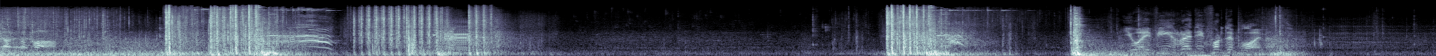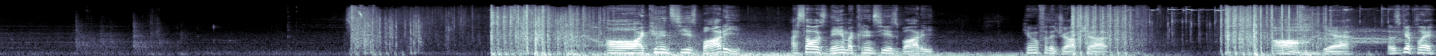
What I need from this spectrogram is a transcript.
Got the bomb. UAV ready for deployment. Oh, I couldn't see his body. I saw his name, I couldn't see his body. He went for the drop shot. Oh, yeah. Let's get play.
